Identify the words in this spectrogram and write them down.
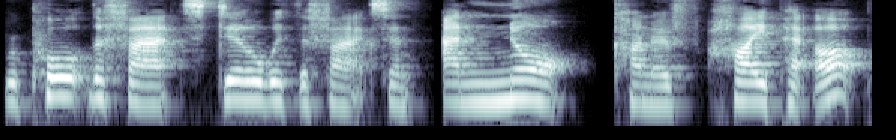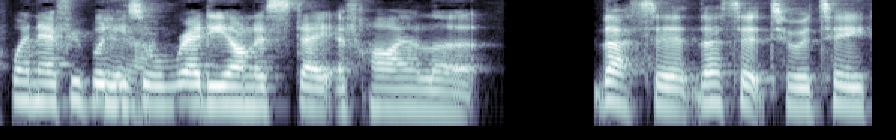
report the facts, deal with the facts, and and not kind of hype it up when everybody's yeah. already on a state of high alert. That's it. That's it to a T.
